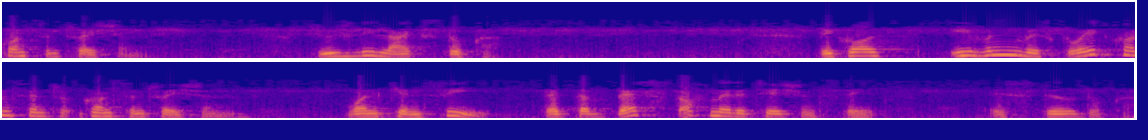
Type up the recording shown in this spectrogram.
concentration usually likes dukkha. Because even with great concentra- concentration, one can see that the best of meditation states is still dukkha.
